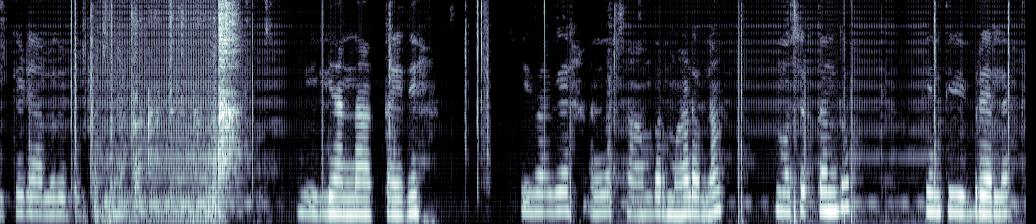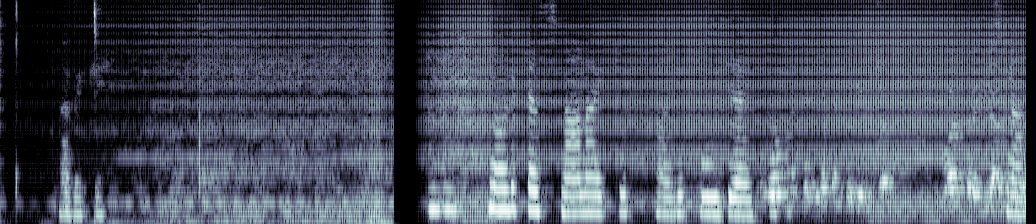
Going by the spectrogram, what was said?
ಈ ಕಡೆ ಆಲೂಗಡ್ಡೆ. ಇಲ್ಲಿ ಅನ್ನ ಆಗ್ತಾ ಇದೆ. ಇವಾಗ ಅನ್ನ ಸಾಂಬಾರು ಮಾಡೋಲ್ಲ ಮೊಸರು ತಂದು ತಿಂತೀವಿ ಇಬ್ಬರೇ ಅಲ್ಲ ಅದಕ್ಕೆ. ನೋಡಿ ಫ್ರೆಂಡ್ಸ್ ಸ್ನಾನ ಆಯಿತು. ಹಾಗೆ ಪೂಜೆ ಆಯಿತು. ಸ್ನಾನ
